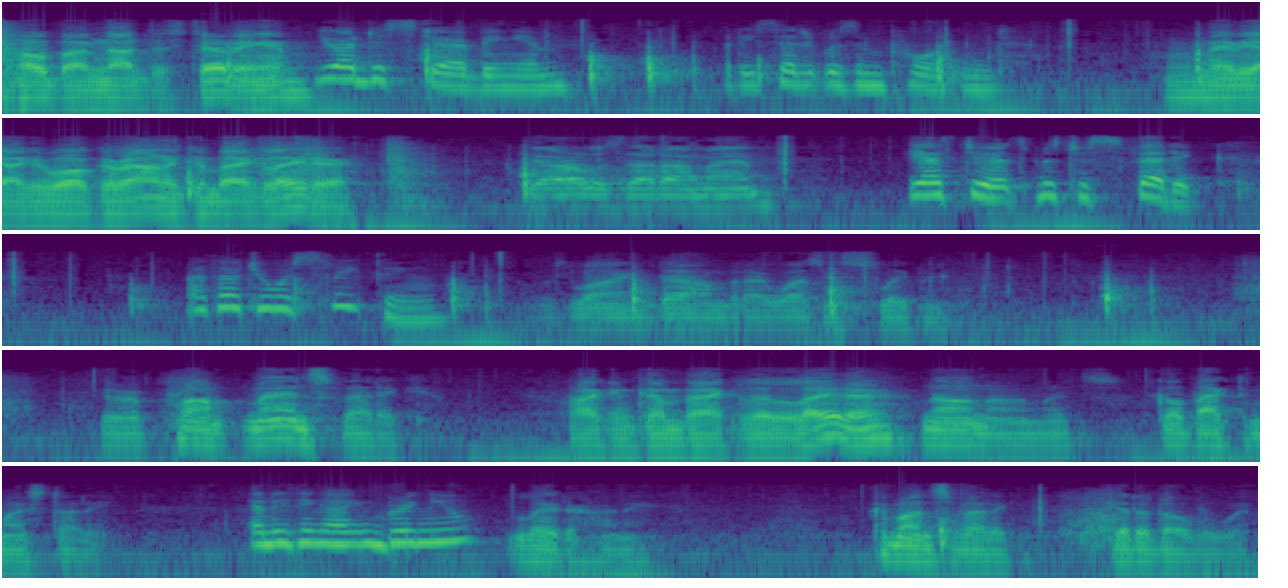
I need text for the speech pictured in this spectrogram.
hope I'm not disturbing him. You're disturbing him. But he said it was important. Well, maybe I could walk around and come back later. Carol, is that our man? Yes, dear, it's Mr. Cvetic. I thought you were sleeping. I was lying down, but I wasn't sleeping. You're a prompt man, Cvetic. I can come back a little later. No, no, let's go back to my study. Anything I can bring you? Later, honey. Come on, Cvetic. Get it over with.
